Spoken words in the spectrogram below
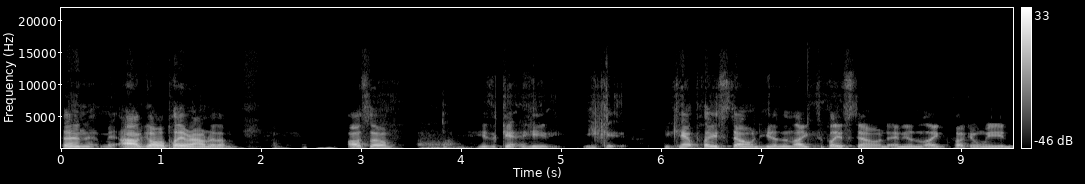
then I'll go play around with him. Also, he's he he he can't play stoned. He doesn't like to play stoned, and he doesn't like fucking weed.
